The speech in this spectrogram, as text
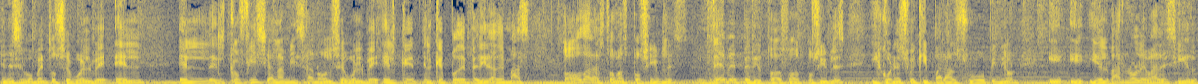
en ese momento se vuelve él el, que oficia la misa, ¿no? Él se vuelve el que, el que puede pedir además todas las tomas posibles, debe pedir todas las tomas posibles y con eso equiparar su opinión. Y, el VAR no le va a decir,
